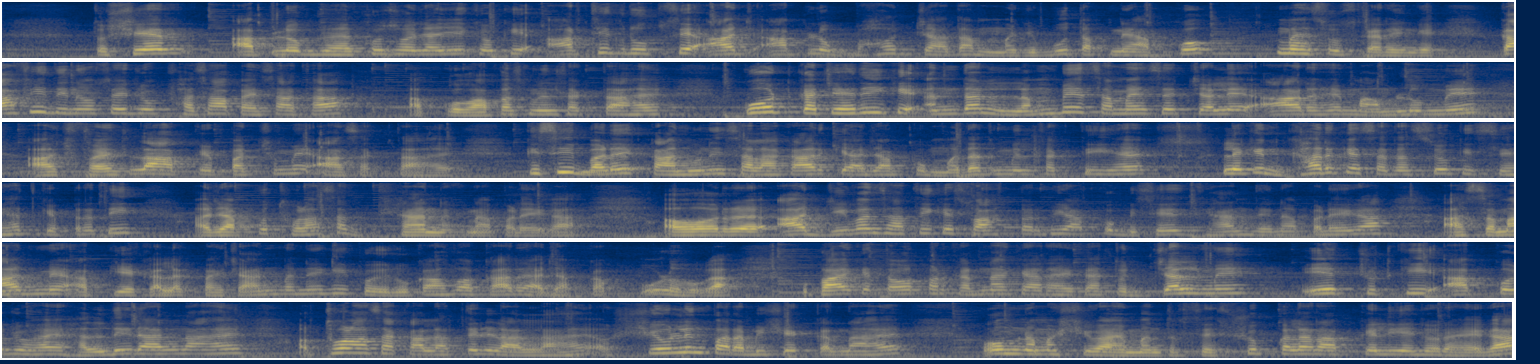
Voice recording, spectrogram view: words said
तो शेयर आप लोग जो है खुश हो जाइए क्योंकि आर्थिक रूप से आज आप लोग बहुत ज़्यादा मज़बूत अपने आप को महसूस करेंगे। काफ़ी दिनों से जो फंसा पैसा था आपको वापस मिल सकता है। कोर्ट कचहरी के अंदर लंबे समय से चले आ रहे मामलों में आज फैसला आपके पक्ष में आ सकता है। किसी बड़े कानूनी सलाहकार की आज आपको मदद मिल सकती है, लेकिन घर के सदस्यों की सेहत के प्रति आज आपको थोड़ा सा ध्यान रखना पड़ेगा। और आज जीवन साथी के स्वास्थ्य पर भी आपको विशेष ध्यान देना पड़ेगा। आज समाज में आपकी एक अलग पहचान बनेगी, कोई रुका हुआ कार्य आज आपका पूर्ण होगा। उपाय के तौर पर करना क्या रहेगा? तो जल में एक चुटकी आपको जो है हल्दी डालना है और थोड़ा सा काला तिल डालना है और शिवलिंग पर अभिषेक करना है। ओम नमः शिवाय मंत्र से शुभ कलर आपके लिए जो रहेगा,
